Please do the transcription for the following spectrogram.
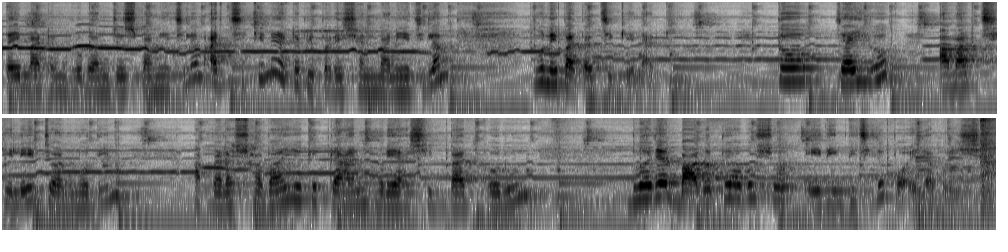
তাই মাটন রোগান জোস বানিয়েছিলাম। আর চিকেনের একটা প্রিপারেশান বানিয়েছিলাম, ধনে পাতা চিকেন আর কি। তো যাই হোক, আমার ছেলের জন্মদিন, আপনারা সবাই ওকে প্রাণ ভরে আশীর্বাদ করুন। দু হাজার বারোতে অবশ্য এই দিনটি ছিল পয়লা বৈশাখ।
